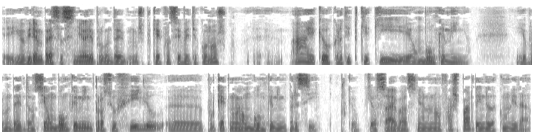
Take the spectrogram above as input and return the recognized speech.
E eu virei-me para essa senhora e perguntei, mas porquê é que você veio ter connosco? Uh, ah, é que eu acredito que aqui é um bom caminho. E eu perguntei, então, se é um bom caminho para o seu filho, uh, porquê é que não é um bom caminho para si? Porque o que eu saiba a senhora não faz parte ainda da comunidade.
